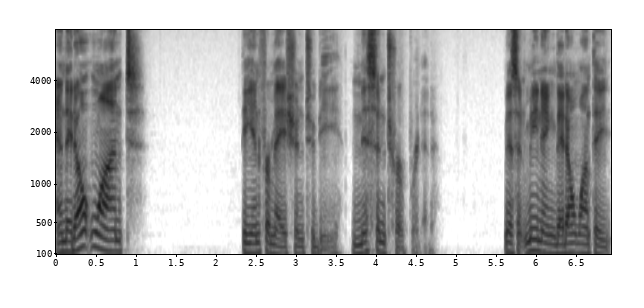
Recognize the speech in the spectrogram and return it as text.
and they don't want the information to be misinterpreted. Mis- meaning they don't want the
